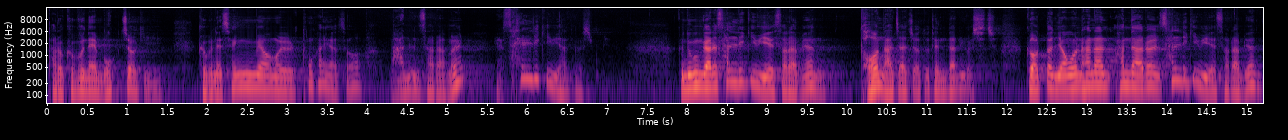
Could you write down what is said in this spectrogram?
바로 그분의 목적이 그분의 생명을 통하여서 많은 사람을 살리기 위한 것입니다. 그 누군가를 살리기 위해서라면 더 낮아져도 된다는 것이죠. 그 어떤 영혼 하나, 하나를 살리기 위해서라면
